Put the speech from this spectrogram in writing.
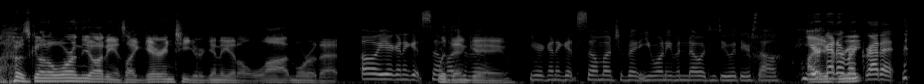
I was going to warn the audience. I guarantee you're going to get a lot more of that. Oh, you're gonna get so with much Endgame. of it. You're gonna get so much of it, you won't even know what to do with yourself. You're gonna regret it.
